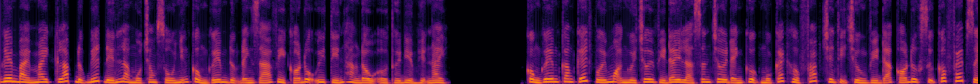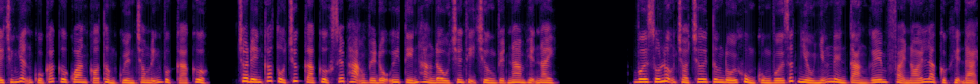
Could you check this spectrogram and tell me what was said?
Game bài May Club được biết đến là một trong số những cổng game được đánh giá vì có độ uy tín hàng đầu ở thời điểm hiện nay. Cổng game cam kết với mọi người chơi vì đây là sân chơi đánh cược một cách hợp pháp trên thị trường vì đã có được sự cấp phép giấy chứng nhận của các cơ quan có thẩm quyền trong lĩnh vực cá cược, cho đến các tổ chức cá cược xếp hạng về độ uy tín hàng đầu trên thị trường Việt Nam hiện nay. Với số lượng trò chơi tương đối khủng cùng với rất nhiều những nền tảng game phải nói là cực hiện đại,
